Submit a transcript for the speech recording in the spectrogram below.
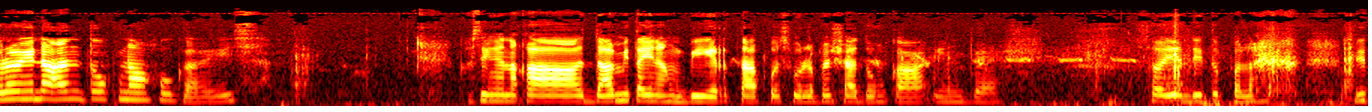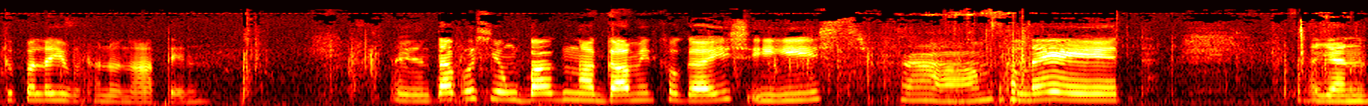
Parang inaantok na ako guys. Kasi nga nakadami tayo ng beer tapos wala masyadong kain besh. So ayan dito pala dito pala yung ano natin. Ayun, tapos yung bag na gamit ko guys is from Kulit. Ayan,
